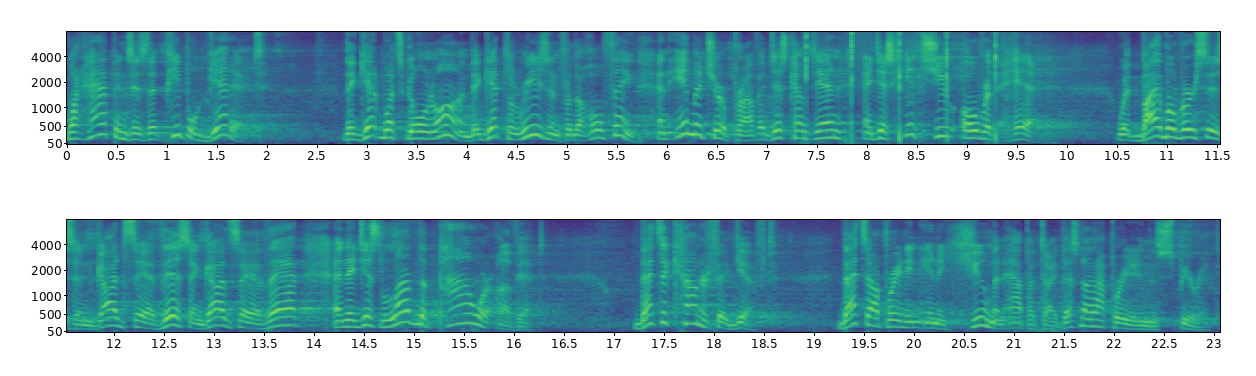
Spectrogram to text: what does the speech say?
what happens is that people get it. They get what's going on. They get the reason for the whole thing. An immature prophet just comes in and just hits you over the head with Bible verses and God saith this and God saith that, and they just love the power of it. That's a counterfeit gift. That's operating in a human appetite. That's not operating in the spirit.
